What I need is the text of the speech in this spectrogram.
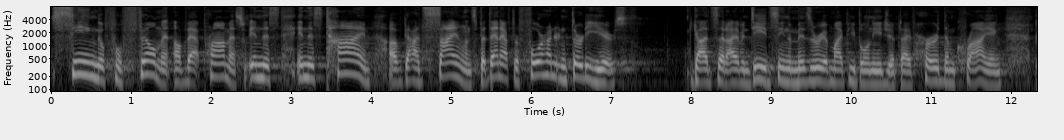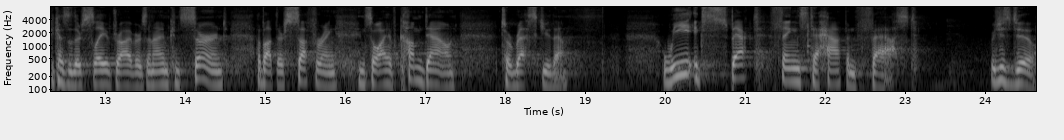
seeing the fulfillment of that promise in this, in this time of God's silence. But then after 430 years, God said, I have indeed seen the misery of my people in Egypt. I've heard them crying because of their slave drivers, and I am concerned about their suffering. And so I have come down to rescue them we expect things to happen fast. We just do.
